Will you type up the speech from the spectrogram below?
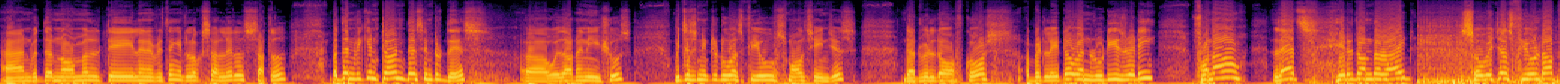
And with the normal tail and everything it looks a little subtle. But then we can turn this into this uh, without any issues. We just need to do a few small changes. That we'll do of course. A bit later when Rudy is ready. For now let's hit it on the ride. So we just fueled up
